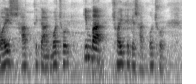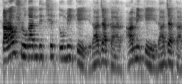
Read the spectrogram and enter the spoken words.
বয়স সাত থেকে আট বছর কিংবা ছয় থেকে সাত বছর। তারাও স্লোগান দিচ্ছে, তুমি কে? রাজাকার আমি কে? রাজাকার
